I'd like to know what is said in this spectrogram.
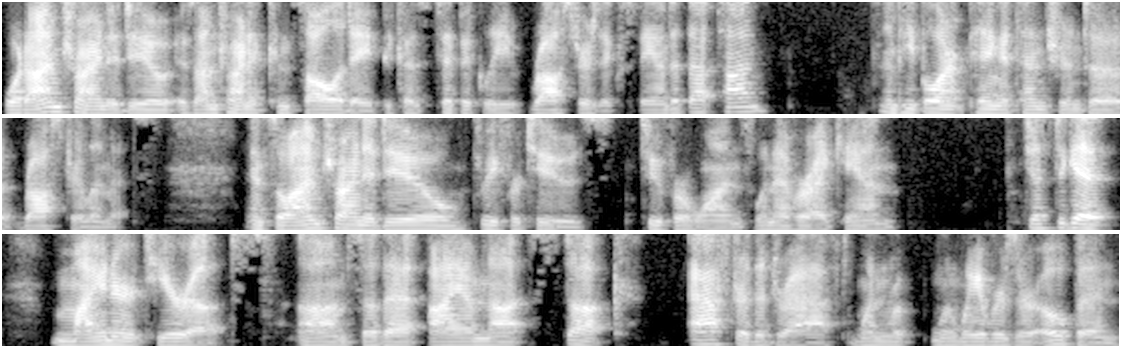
What I'm trying to do is I'm trying to consolidate because typically rosters expand at that time and people aren't paying attention to roster limits. And so I'm trying to do three for twos, two for ones whenever I can, just to get minor tier ups um, so that I am not stuck after the draft when when waivers are open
